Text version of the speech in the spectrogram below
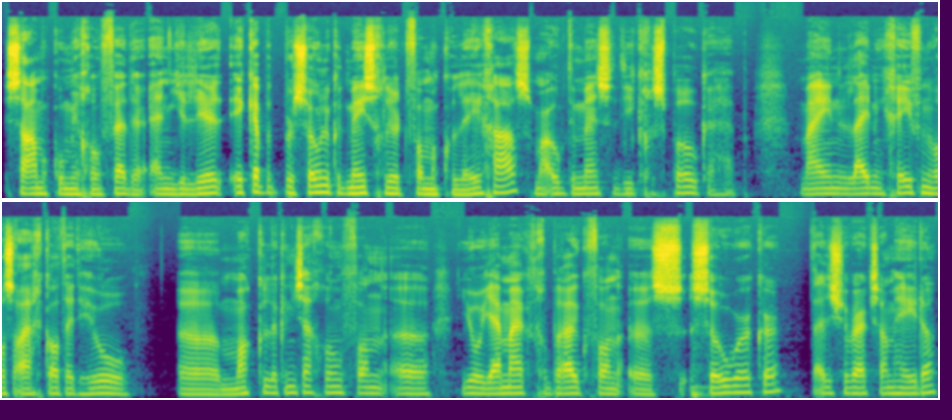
samen kom je gewoon verder. En je leert, ik heb het persoonlijk het meest geleerd van mijn collega's, maar ook de mensen die ik gesproken heb. Mijn leidinggevende was eigenlijk altijd heel uh, makkelijk. En die zei gewoon van, uh, joh, jij maakt gebruik van uh, SoWorker tijdens je werkzaamheden.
